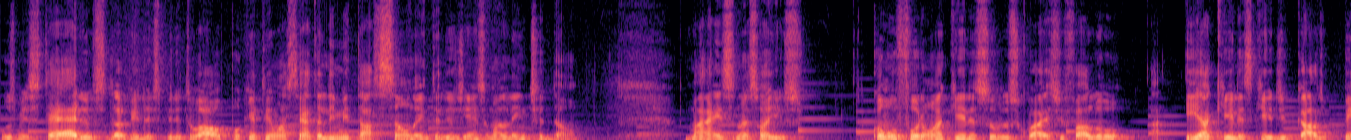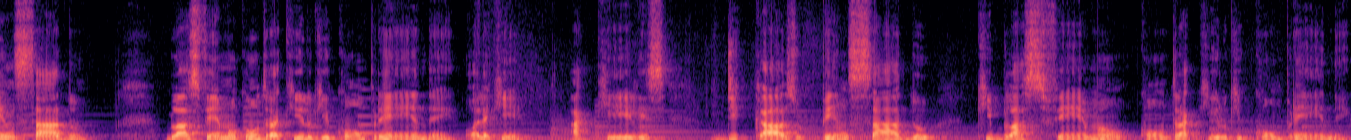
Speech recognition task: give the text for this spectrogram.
os mistérios da vida espiritual, porque tem uma certa limitação da inteligência, uma lentidão. Mas não é só isso como foram aqueles sobre os quais te falou, e aqueles que, de caso pensado, blasfemam contra aquilo que compreendem. Olha aqui, aqueles de caso pensado que blasfemam contra aquilo que compreendem.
